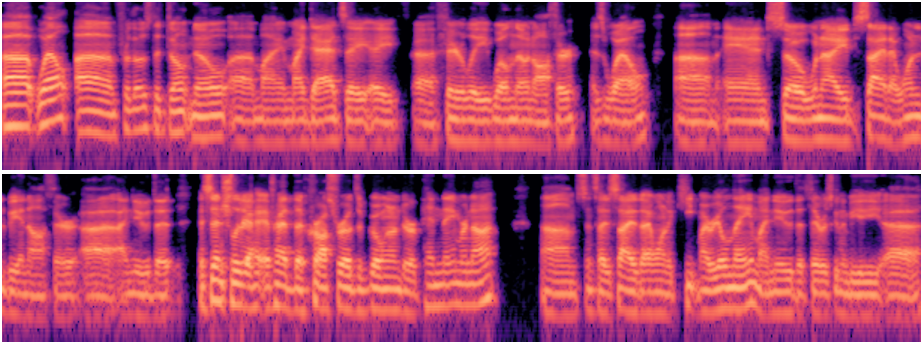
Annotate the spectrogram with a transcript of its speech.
uh, well, um, for those that don't know, uh, my my dad's a, a, a fairly well known author as well. Um, and so when I decided I wanted to be an author, uh, I knew that essentially I've had the crossroads of going under a pen name or not. Um, since I decided I want to keep my real name, I knew that there was going to be uh,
